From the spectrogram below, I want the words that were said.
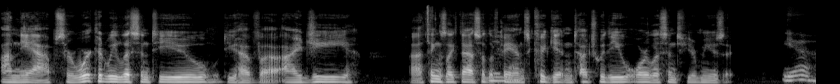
on the apps, or where could we listen to you? Do you have uh, IG, uh, things like that, so the Yeah. fans could get in touch with you or listen to your music? Yeah.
